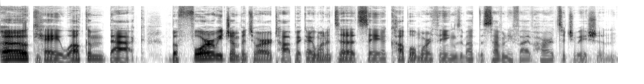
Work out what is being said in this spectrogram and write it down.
Okay, welcome back. Before we jump into our topic, I wanted to say a couple more things about the 75 hard situation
